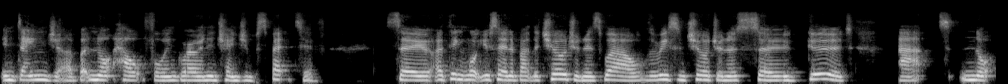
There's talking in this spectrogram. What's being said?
in danger, but not helpful in growing and changing perspective. So I think what you're saying about the children as well, the reason children are so good at not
